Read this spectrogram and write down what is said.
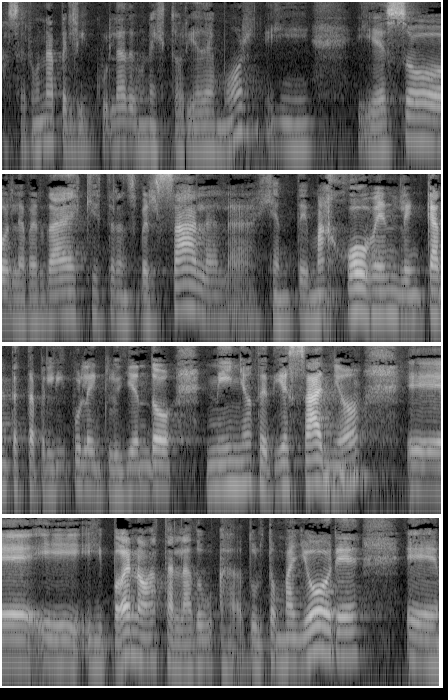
hacer una película de una historia de amor. Y y eso la verdad es que es transversal a la gente más joven, le encanta esta película, incluyendo niños de 10 años eh, y, y, bueno, hasta los adultos mayores. Eh,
